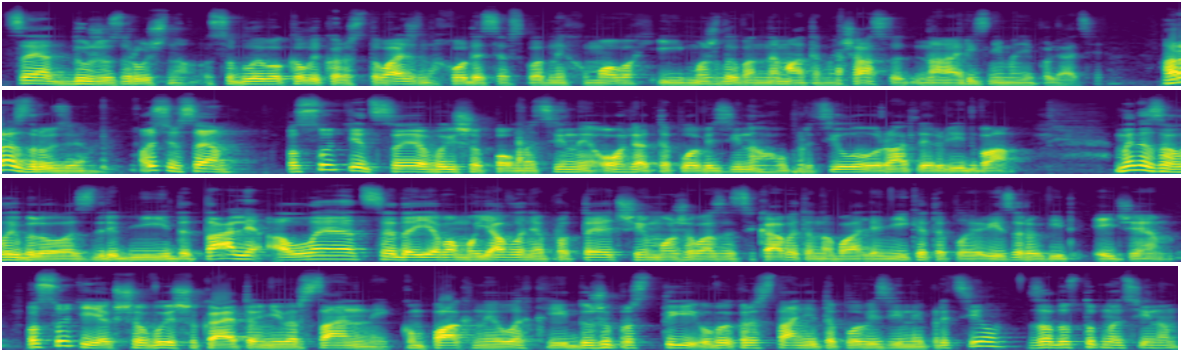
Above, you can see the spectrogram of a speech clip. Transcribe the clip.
Це дуже зручно, особливо коли користувач знаходиться в складних умовах і, можливо, не матиме часу на різні маніпуляції. Гаразд, друзі, ось і все. По суті, це вийшов повноцінний огляд тепловізійного прицілу Rattler V2. Ми не заглиблювалися дрібні деталі, але це дає вам уявлення про те, чим може вас зацікавити нова лінійка тепловізору від AGM. По суті, якщо ви шукаєте універсальний, компактний, легкий, дуже простий у використанні тепловізійний приціл за доступну ціну,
